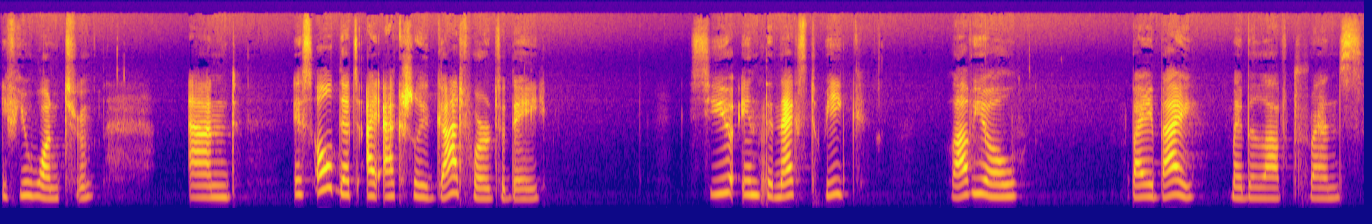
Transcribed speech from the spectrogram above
if you want to. And it's all that I actually got for today. See you in the next week. Love you all. Bye bye, my beloved friends.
